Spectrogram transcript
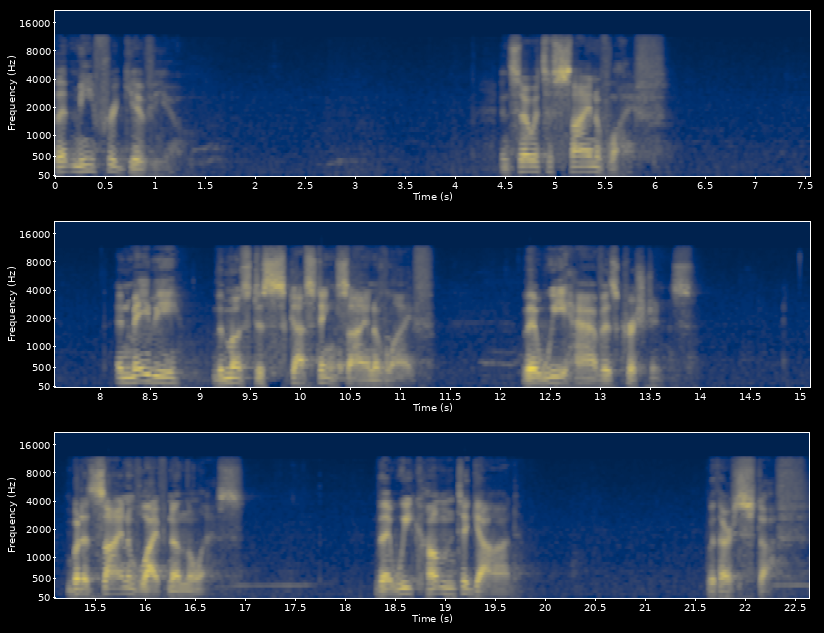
Let me forgive you. And so it's a sign of life. And maybe the most disgusting sign of life that we have as Christians, but a sign of life nonetheless that we come to God with our stuff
